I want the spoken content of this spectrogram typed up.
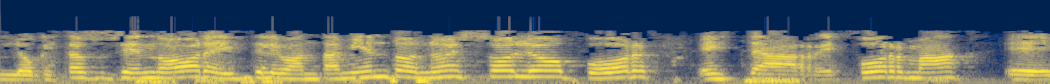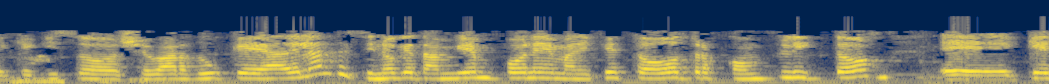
lo que está sucediendo ahora y este levantamiento no es solo por esta reforma eh, que quiso llevar Duque adelante, sino que también pone de manifiesto otros conflictos eh, que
